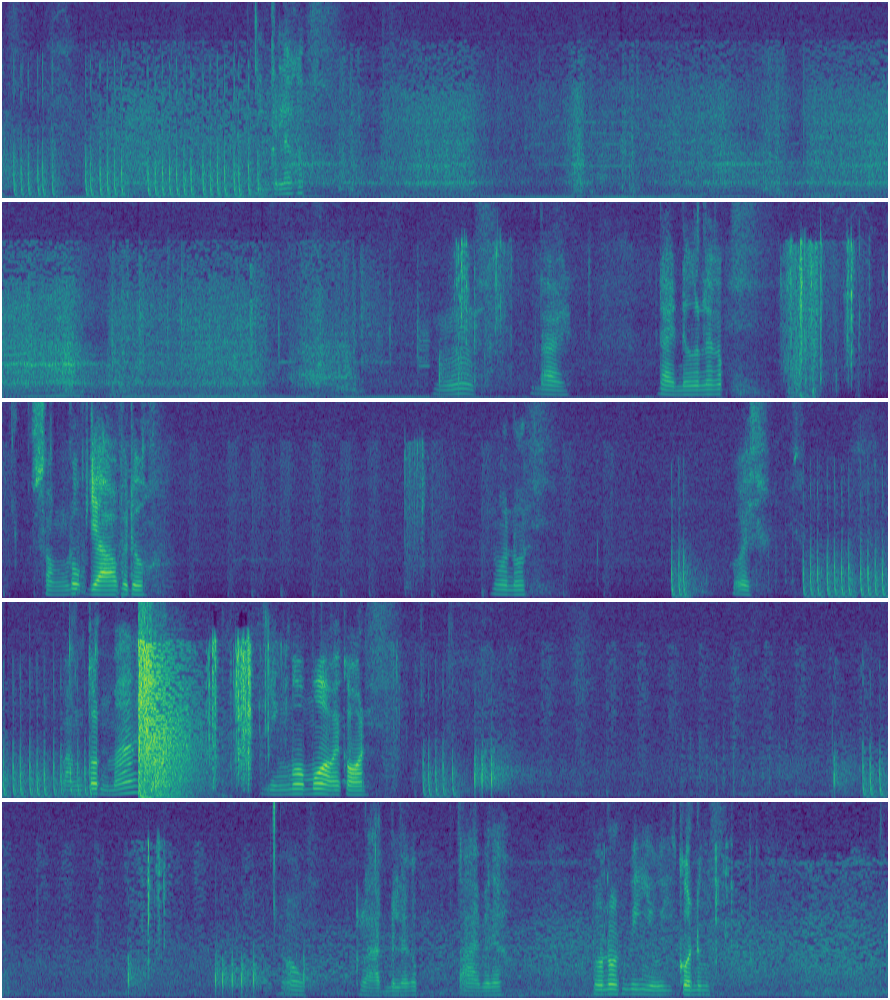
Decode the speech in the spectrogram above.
ยิงกันแล้วครับ อืม ได้ ได้เนินแล้วครับ สอง ลูกยาวไปดูโน่นโน่นเฮ้ยบังต้นไม้ยิงมั่วๆไปก่อนเอากลาดไปแล้วก็ตายไปแล้วโน่นโน่นวิ่งอยู่อีกคนหนึ่ง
